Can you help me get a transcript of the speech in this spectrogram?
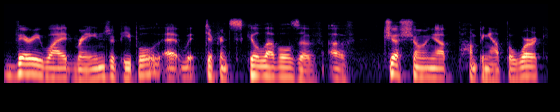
very wide range of people at, with different skill levels of of just showing up pumping out the work.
